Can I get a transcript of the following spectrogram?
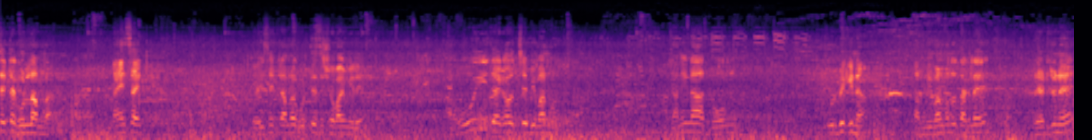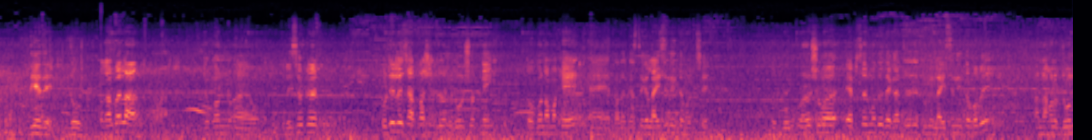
সাইডটা ঘুরলাম না। নাইন সাইড তো এই সাইডটা আমরা ঘুরতেছি সবাই মিলে। আর ওই জায়গা হচ্ছে বিমানবন্দর। জানি না ড্রোন উঠবে কি না কারণ বিমানবন্দর থাকলে রেড জোনে দিয়ে দেয় ড্রোন সকালবেলা যখন রিসোর্টের হোটেলের চারপাশে যখন ড্রোন শট নেই, তখন আমাকে তাদের কাছ থেকে লাইসেন্স নিতে হচ্ছে। তো অনেক সময় অ্যাপসের মধ্যে দেখাচ্ছে যে তুমি লাইসেন্স নিতে হবে, আর না হলে ড্রোন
